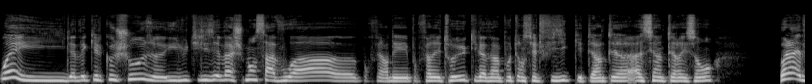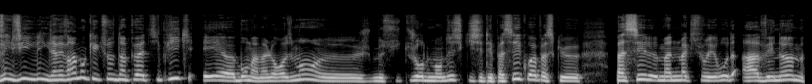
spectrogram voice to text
ouais, il avait quelque chose. Il utilisait vachement sa voix euh, pour faire des pour faire des trucs. Il avait un potentiel physique qui était intér- assez intéressant. Voilà, il avait vraiment quelque chose d'un peu atypique. Et euh, bon, bah malheureusement, euh, je me suis toujours demandé ce qui s'était passé, quoi, parce que passer le Mad Max Fury Road à Venom,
